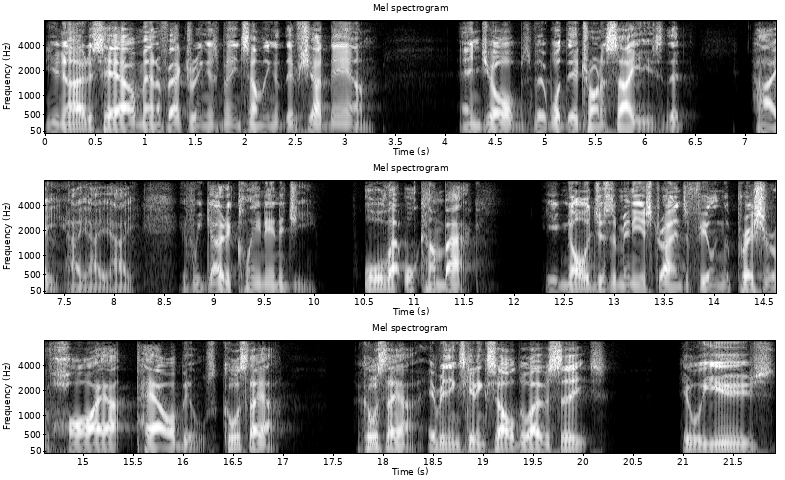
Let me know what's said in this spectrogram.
You notice how manufacturing has been something that they've shut down and jobs, but what they're trying to say is that, hey, hey, hey, hey, if we go to clean energy, all that will come back. He acknowledges that many Australians are feeling the pressure of higher power bills. Of course they are. Of course they are. Everything's getting sold to overseas. He will use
